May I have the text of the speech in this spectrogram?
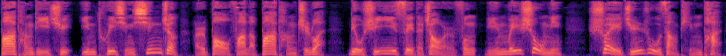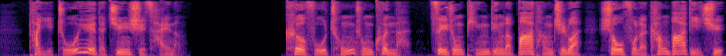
巴塘地区因推行新政而爆发了巴塘之乱。六十一岁的赵尔丰临危受命，率军入藏平叛。他以卓越的军事才能，克服重重困难，最终平定了巴塘之乱，收复了康巴地区，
